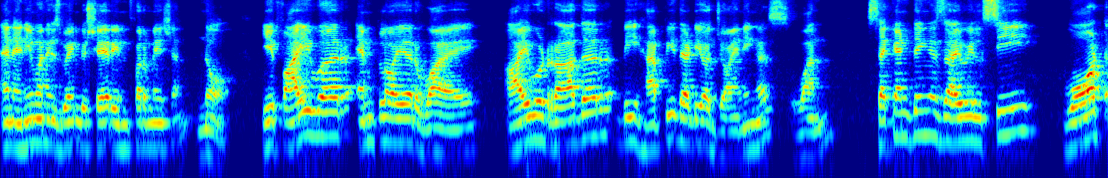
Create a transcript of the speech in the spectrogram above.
and anyone is going to share information? No. If I were employer Y, I would rather be happy that you're joining us. One. Second thing is I will see what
